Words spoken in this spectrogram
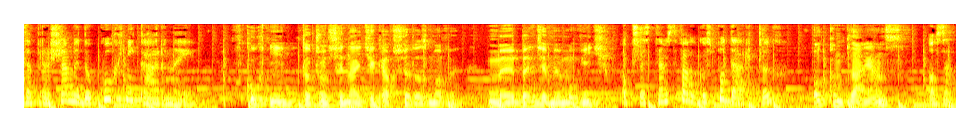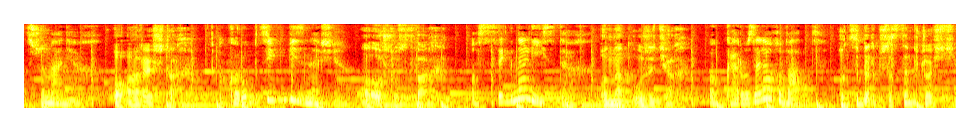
Zapraszamy do kuchni karnej. W kuchni toczą się najciekawsze rozmowy. My będziemy mówić O przestępstwach gospodarczych, o compliance, o zatrzymaniach, o aresztach, o korupcji w biznesie, o oszustwach, o sygnalistach, o nadużyciach, o karuzelach VAT, o cyberprzestępczości.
